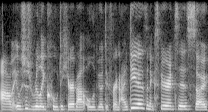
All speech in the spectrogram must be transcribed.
um, it was just really cool to hear about all of your different ideas and experiences. So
